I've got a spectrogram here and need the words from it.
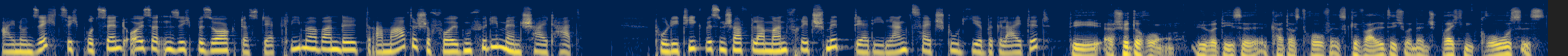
61 Prozent äußerten sich besorgt, dass der Klimawandel dramatische Folgen für die Menschheit hat. Politikwissenschaftler Manfred Schmidt, der die Langzeitstudie begleitet. Die Erschütterung über diese Katastrophe ist gewaltig und entsprechend groß ist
